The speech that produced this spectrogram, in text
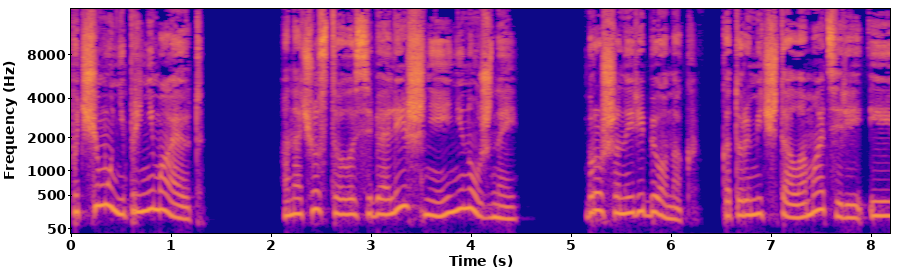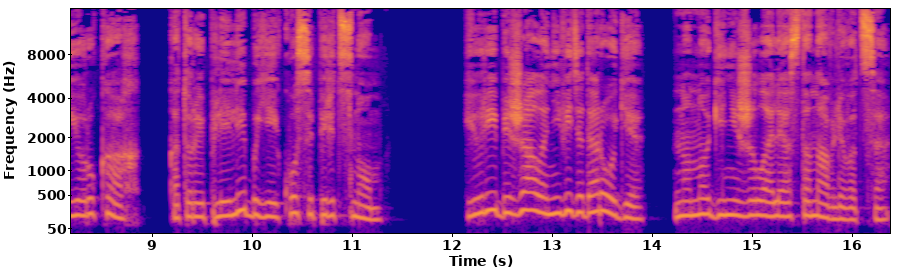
Почему не принимают? Она чувствовала себя лишней и ненужной. Брошенный ребенок, который мечтал о матери и ее руках, которые плели бы ей косы перед сном. Юрий бежала, не видя дороги, но ноги не желали останавливаться.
